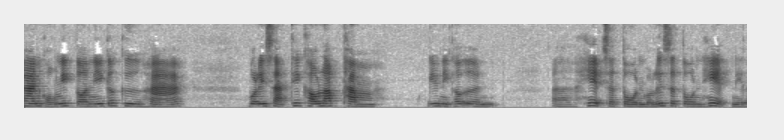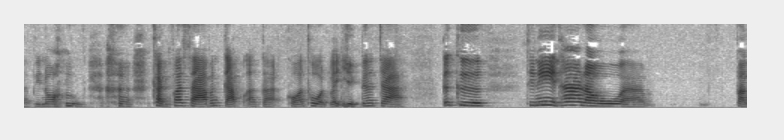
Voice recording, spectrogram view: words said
งานของนิกตอนนี้ก็คือหาบริษัทที่เขารับทำยูนี่เขาเอิญเฮดสโตนบอกหรือสโตนเฮดนี่แหละพี่น้องขันภาษามันกลับอากะขอโทษไว้อีกเด้อจ้าก็คือที่นี่ถ้าเราฝัง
